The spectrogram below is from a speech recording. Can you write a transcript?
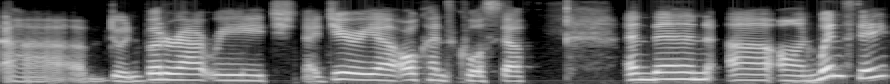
uh, doing voter outreach, Nigeria, all kinds of cool stuff. And then uh, on Wednesday,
